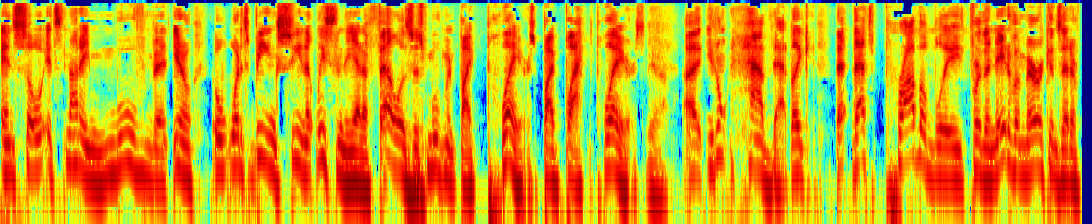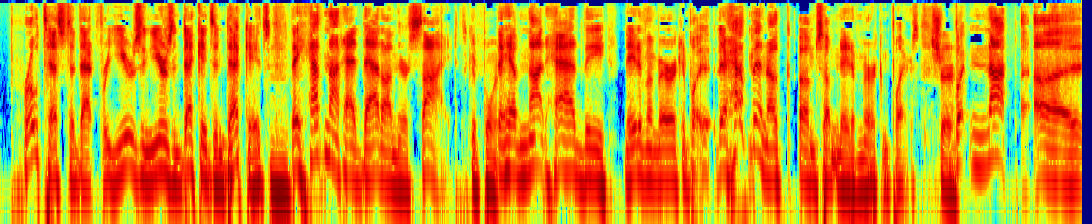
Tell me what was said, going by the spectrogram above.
And so it's not a movement. You know, what's being seen, at least in the NFL, is this movement by players, by black players. Yeah. Uh, you don't have that. Like, that, that's probably for the Native Americans that have protested that for years and years and decades and decades, mm-hmm. they have not had that on their side. That's a good point. They have not had the Native American players. There have been uh, um, some Native American players. Sure. But not, uh,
